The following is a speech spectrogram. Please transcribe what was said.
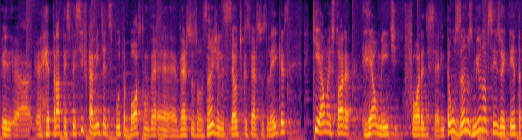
ele, ah, retrata especificamente a disputa Boston ve- eh, versus Los Angeles, Celtics versus Lakers, que é uma história realmente fora de série. Então, os anos 1980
